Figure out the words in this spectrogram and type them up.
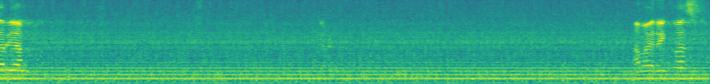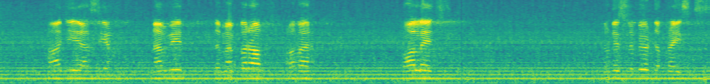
Mr. M. Now I request Haji Asim Navid, the member of our college, to distribute the prizes.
